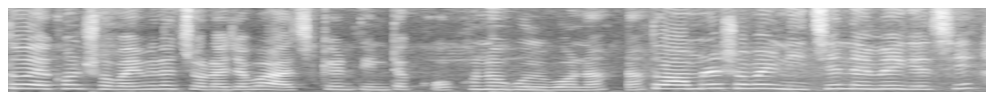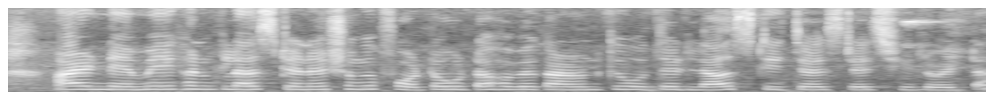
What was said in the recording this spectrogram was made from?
তো এখন সবাই মিলে চলে যাব। আজকের দিনটা কখনো ভুলবো না। তো আমরা সবাই নিচে নেমে গেছি আর নেমে এখান ক্লাস টেনের সঙ্গে ফটো ওঠা হবে কারণ কি ওদের লাস্ট টিচার্স ডে ছিল এটা।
